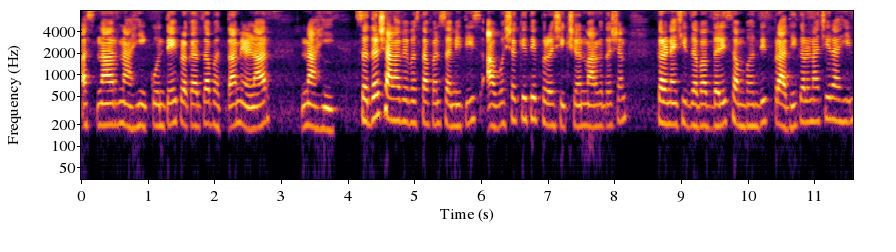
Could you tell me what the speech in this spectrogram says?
असणार नाही. कोणत्याही प्रकारचा भत्ता मिळणार नाही. सदर शाळा व्यवस्थापन समितीस आवश्यक ते प्रशिक्षण मार्गदर्शन करण्याची जबाबदारी संबंधित प्राधिकरणाची राहील.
